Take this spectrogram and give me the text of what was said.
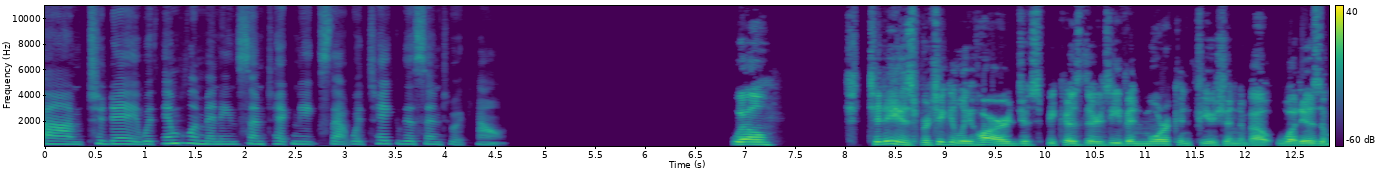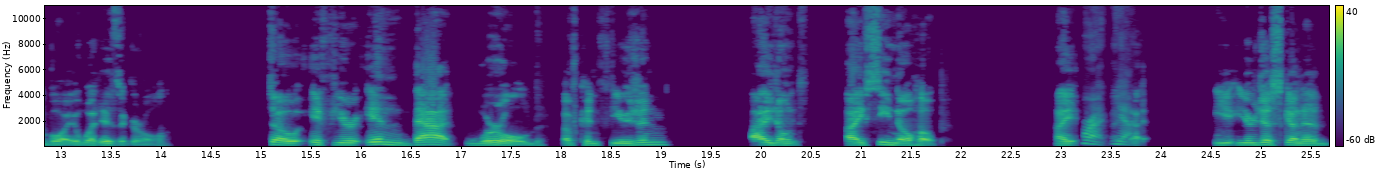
um, today with implementing some techniques that would take this into account? Well, today is particularly hard just because there's even more confusion about what is a boy, what is a girl. So if you're in that world of confusion, I don't, I see no hope. I, correct yeah I you- you're just gonna,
